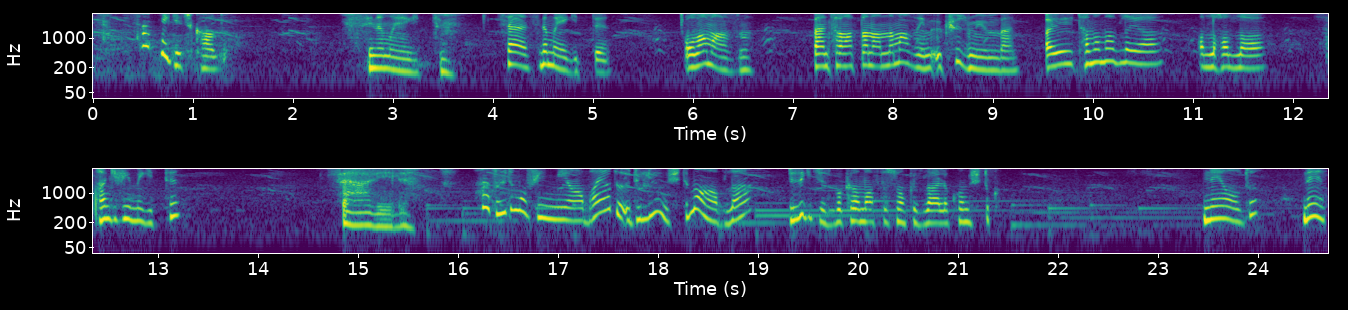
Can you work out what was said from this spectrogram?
Sen, sen niye geç kaldın? Sinemaya gittim. Sen sinemaya gittin. Olamaz mı? Ben sanattan anlamaz mıyım? Öküz müyüm ben? Ay tamam abla ya. Allah Allah. Hangi filme gittin? Seheriyeli. Ha duydum o filmi ya. Bayağı da ödüllüymüş değil mi abla? Biz de gideceğiz bakalım hafta sonu kızlarla konuştuk. Ne oldu? Ne?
